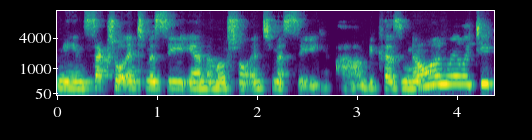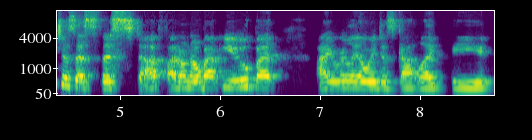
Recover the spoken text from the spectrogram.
means sexual intimacy and emotional intimacy um, because no one really teaches us this stuff. I don't know about you, but I really only just got like the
